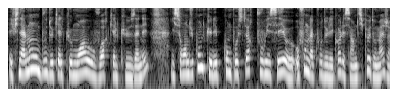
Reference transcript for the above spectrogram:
Et finalement, au bout de quelques mois ou voire quelques années, il s'est rendu compte que les composteurs pourrissaient euh, au fond de la cour de l'école et c'est un petit peu dommage.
